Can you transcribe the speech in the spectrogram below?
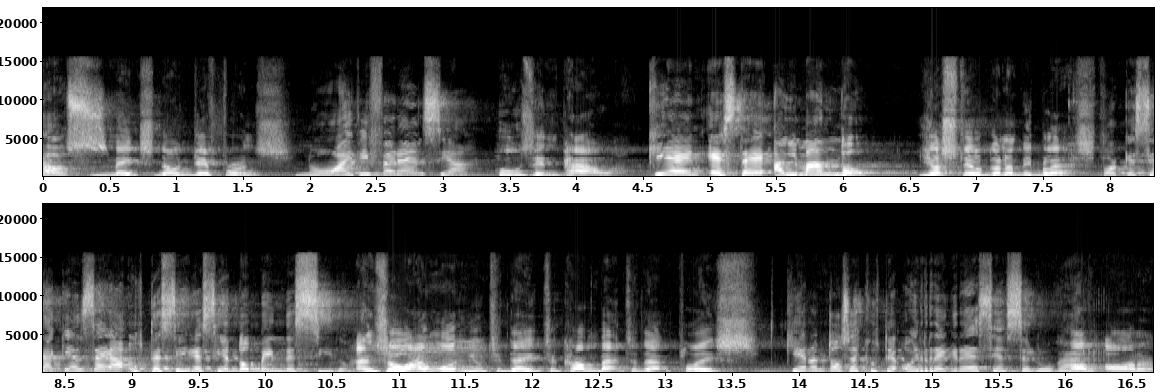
Dios, makes no difference no hay diferencia who's in power. quién esté al mando. You're still going to be blessed. Porque sea quien sea, usted sigue siendo bendecido. And so, I want you today to come back to that place Quiero entonces que usted hoy regrese a ese lugar of honor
